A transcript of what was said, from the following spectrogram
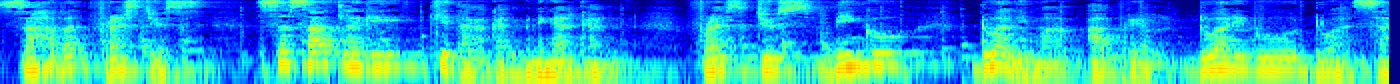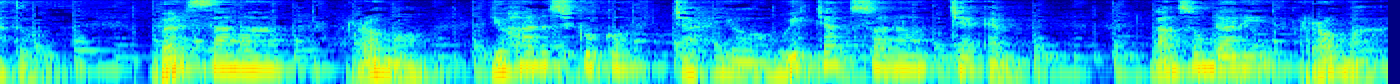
Sahabat Fresh Juice, sesaat lagi kita akan mendengarkan Fresh Juice Minggu 25 April 2021 bersama Romo Yohanes Kukuh Cahyo Wicaksono CM langsung dari Roma,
